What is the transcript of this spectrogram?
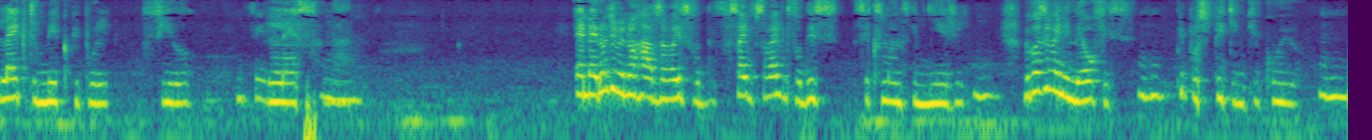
like to make people feel Feel- less mm. than. And I don't even know how I've survived for survived survived for this six months in Nyeri, because even in the office, mm-hmm. people speak in Kikuyu, mm-hmm.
